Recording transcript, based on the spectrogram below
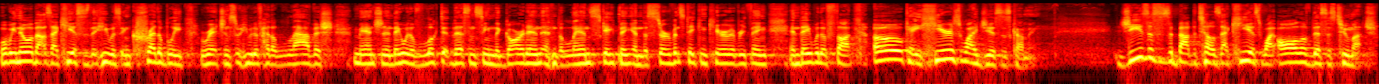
What we know about Zacchaeus is that he was incredibly rich, and so he would have had a lavish mansion. And they would have looked at this and seen the garden and the landscaping and the servants taking care of everything, and they would have thought, okay, here's why Jesus is coming. Jesus is about to tell Zacchaeus why all of this is too much.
